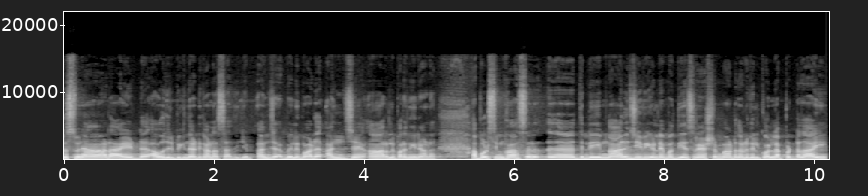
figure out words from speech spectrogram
ക്രിസ്തുവിനെ ആടായിട്ട് അവതരിപ്പിക്കുന്നതായിട്ട് കാണാൻ സാധിക്കും. അഞ്ച് വെളിപാട് അഞ്ച് ആറിൽ പറയുന്നതിനാണ്. അപ്പോൾ സിംഹാസനത്തിന്റെയും നാല് ജീവികളുടെയും മധ്യ ശ്രേഷ്ഠന്മാരുടെ നടുവിൽ കൊല്ലപ്പെട്ടതായി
